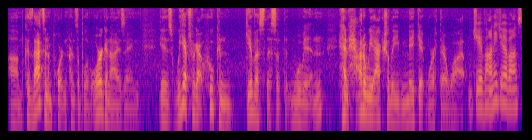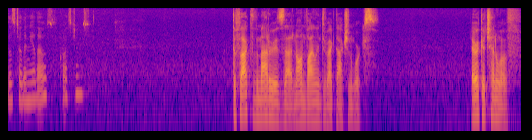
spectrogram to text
Um, because that's an important principle of organizing. Is we have to figure out who can give us this uh, win, and how do we actually make it worth their while. Giovanni, do you have answers to any of those questions? The fact of the matter is that nonviolent direct action works. Erica Chenoweth,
